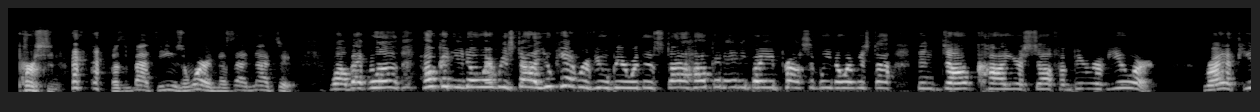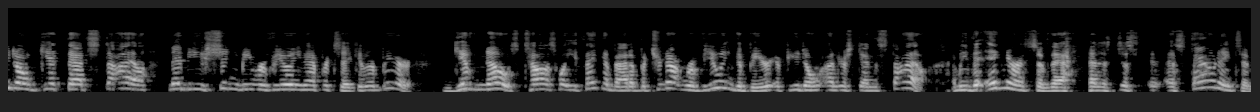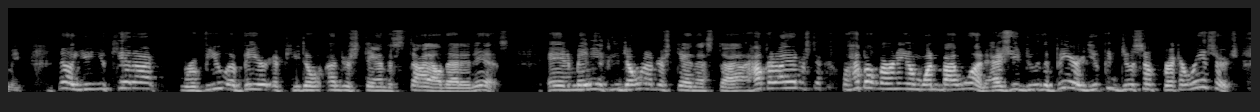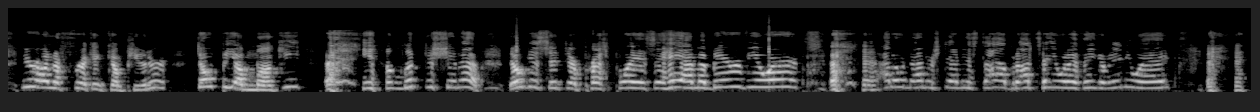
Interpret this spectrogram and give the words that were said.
person. I was about to use a word and I decided not to. Well, back, well, how can you know every style? You can't review a beer with this style. How can anybody possibly know every style? Then don't call yourself a beer reviewer right? If you don't get that style, maybe you shouldn't be reviewing that particular beer. Give notes, tell us what you think about it, but you're not reviewing the beer if you don't understand the style. I mean, the ignorance of that is just astounding to me. No, you, you cannot review a beer if you don't understand the style that it is. And maybe if you don't understand that style, how can I understand? Well, how about learning them one by one? As you do the beer, you can do some frickin' research. You're on a frickin' computer. Don't be a monkey. you know, look the shit up. Don't just sit there, press play, and say, "Hey, I'm a beer reviewer. I don't understand this style, but I'll tell you what I think of it anyway."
